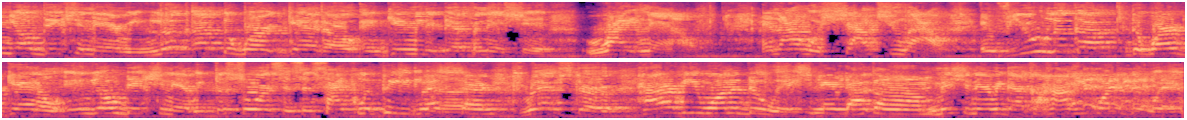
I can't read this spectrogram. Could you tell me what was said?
in your dictionary, look up the word ghetto, and give me the definition right now. And I will shout you out. If you look up the word ghetto in your dictionary, thesaurus, encyclopedia, Webster. Webster, however you want to do it, Dictionary.com. missionary.com, however you want to do it.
